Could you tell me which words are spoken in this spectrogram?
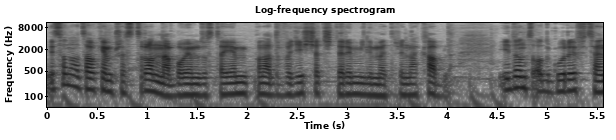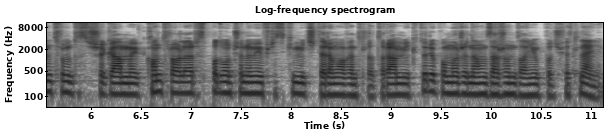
Jest ona całkiem przestronna, bowiem dostajemy ponad 24 mm na kable. Idąc od góry w centrum dostrzegamy kontroler z podłączonymi wszystkimi czterema wentylatorami, który pomoże nam w zarządzaniu podświetleniem.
